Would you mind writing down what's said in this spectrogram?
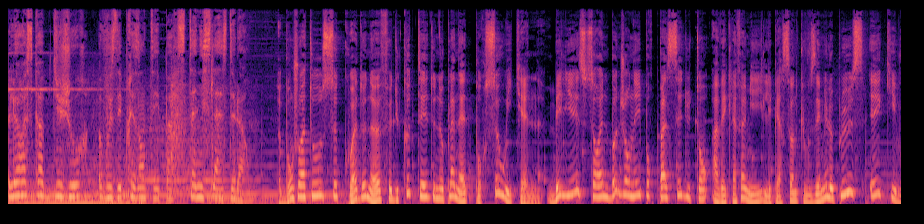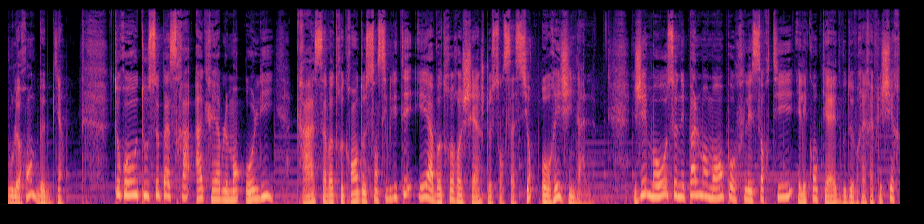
L'horoscope du jour vous est présenté par Stanislas Delorme. Bonjour à tous, quoi de neuf du côté de nos planètes pour ce week-end? Bélier, ce sera une bonne journée pour passer du temps avec la famille, les personnes que vous aimez le plus et qui vous le rendent bien. Taureau, tout se passera agréablement au lit grâce à votre grande sensibilité et à votre recherche de sensations originales. Gémeaux, ce n'est pas le moment pour les sorties et les conquêtes, vous devrez réfléchir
